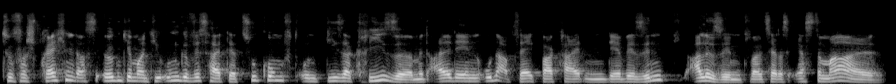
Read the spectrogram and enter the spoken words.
zu versprechen, dass irgendjemand die Ungewissheit der Zukunft und dieser Krise mit all den Unabwägbarkeiten, der wir sind, alle sind, weil es ja das erste Mal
